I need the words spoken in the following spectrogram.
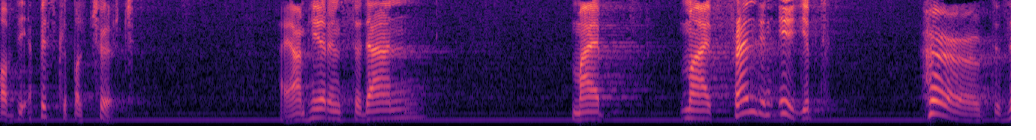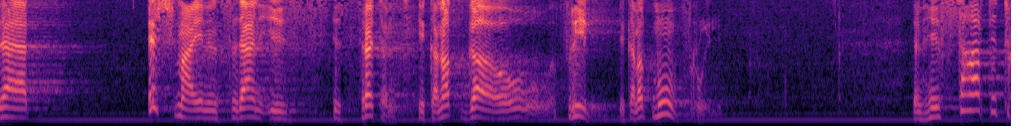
of the Episcopal Church. I am here in Sudan. My, my friend in Egypt heard that Ishmael in Sudan is, is threatened. He cannot go freely, he cannot move freely. Then he started to,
